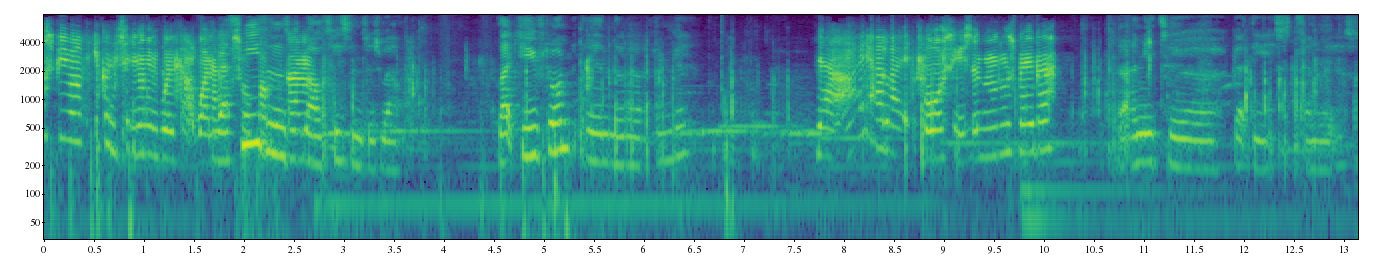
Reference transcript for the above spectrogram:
just feel like you're continuing with that one Yeah, episode. seasons as Um, well. Seasons as well. Like you've done in the finger. Yeah, I had like four seasons maybe. Yeah, I need to uh, get these generators.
